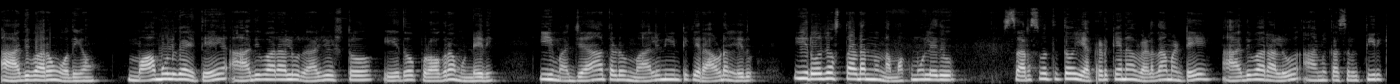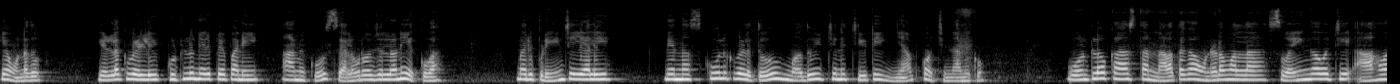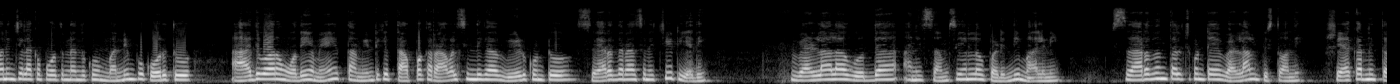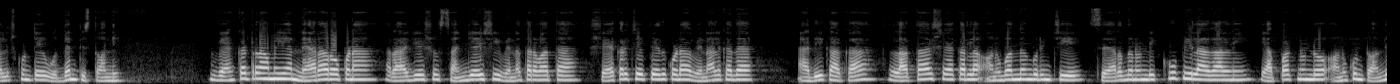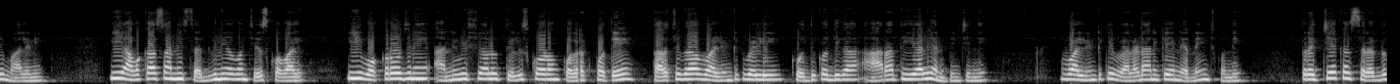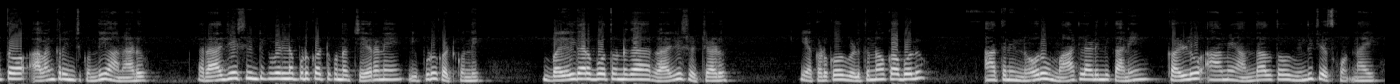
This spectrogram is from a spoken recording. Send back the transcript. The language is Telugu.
ఆదివారం ఉదయం. మామూలుగా అయితే ఆదివారాలు రాజేష్తో ఏదో ప్రోగ్రాం ఉండేది. ఈ మధ్య అతడు మాలిని ఇంటికి రావడం లేదు. ఈ రోజు వస్తాడన్న నమ్మకమూ లేదు. సరస్వతితో ఎక్కడికైనా వెళదామంటే ఆదివారాలు ఆమెకు అసలు తీరికే ఉండదు. ఇళ్ళకు వెళ్ళి కుట్లు నిలిపే పని ఆమెకు సెలవు రోజుల్లోనే ఎక్కువ. మరిప్పుడు ఏం చెయ్యాలి? నిన్న స్కూలుకు వెళుతూ మధు ఇచ్చిన చీటీ జ్ఞాపకం వచ్చింది ఆమెకు. ఒంట్లో కాస్త నలతగా ఉండడం వల్ల స్వయంగా వచ్చి ఆహ్వానించలేకపోతున్నందుకు మన్నింపు కోరుతూ ఆదివారం ఉదయమే తమ ఇంటికి తప్పక రావాల్సిందిగా వేడుకుంటూ శారద రాసిన చీటి అది. వెళ్ళాలా వద్దా అని సంశయంలో పడింది మాలిని. శారదను తలుచుకుంటే వెళ్ళాలనిపిస్తోంది. శేఖర్ని తలుచుకుంటే వద్దనిపిస్తోంది. వెంకట్రామయ్య నేరారోపణ రాజేష్ సంజయ్షి విన్న తర్వాత శేఖర్ చెప్పేది కూడా వినాలి కదా. అదీ కాక లతా శేఖర్ల అనుబంధం గురించి శారద నుండి కూపీ లాగాలని ఎప్పటినుండో అనుకుంటోంది మాలిని. ఈ అవకాశాన్ని సద్వినియోగం చేసుకోవాలి. ఈ ఒక్కరోజునే అన్ని విషయాలు తెలుసుకోవడం కుదరకపోతే తరచుగా వాళ్ళింటికి వెళ్ళి కొద్ది కొద్దిగా ఆరా తీయాలి అనిపించింది. వాళ్ళింటికి వెళ్ళడానికే నిర్ణయించుకుంది. ప్రత్యేక శ్రద్ధతో అలంకరించుకుంది ఆనాడు. రాజేష్ ఇంటికి వెళ్ళినప్పుడు కట్టుకున్న చీరనే ఇప్పుడు కట్టుకుంది. బయలుదేరబోతుండగా రాజేష్ వచ్చాడు. ఎక్కడికో వెళుతున్నావు కాబోలు? అతని నోరు మాట్లాడింది కానీ కళ్ళు ఆమె అందాలతో విందు చేసుకుంటున్నాయి.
